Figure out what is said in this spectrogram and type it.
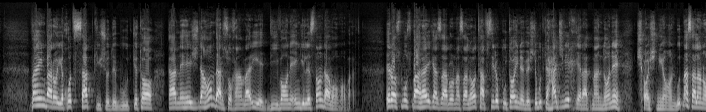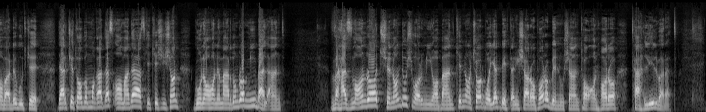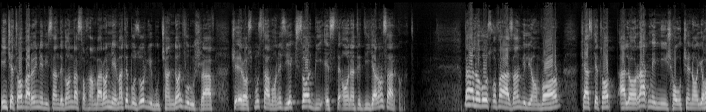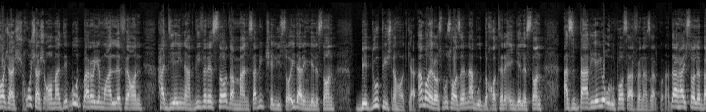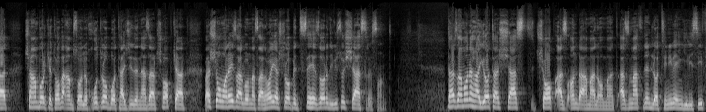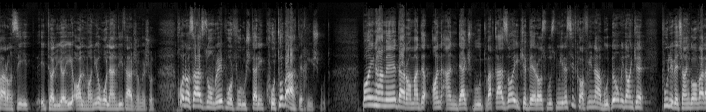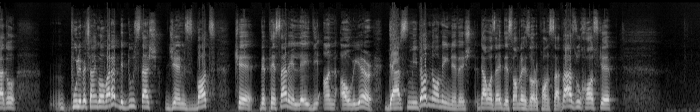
و این برای خود سبکی شده بود که تا قرن هجدهم در سخنوری دیوان انگلستان دوام آورد. اراسموس بر یک از ضرب ها تفسیر کوتاهی نوشته بود که حجوی خردمندانه چاشنی آن بود. مثلا آورده بود که در کتاب مقدس آمده است که کشیشان گناهان مردم را میبلند و هضم آن را چنان دشوار مییابند که ناچار باید بهترین شرابها را بنوشند تا آنها را تحلیل برد. این کتاب برای نویسندگان و سخنوران نعمت بزرگی بود. چندان فروش رفت که اراسموس توانست یک سال بی استعانت دیگران سر کند. به علاوه اسقف اعظم ویلیام وارم که از کتاب علا رقم نیش ها و کنایه هاش خوشش آمده بود برای معلف آن هدیه نقدی فرستاد و منصبی کلیسایی در انگلستان به دو پیشنهاد کرد. اما اراسموس حاضر نبود به خاطر انگلستان از بقیه اروپا صرف نظر کند. در هشت سال بعد چند بار کتاب امثال خود را با تجدید نظر چاپ کرد و شماره ضرب هایش را به 3260 رساند. در زمان حیاتش شست چاپ از آن به عمل آمد. از متن لاتینی و انگلیسی فرانسی ایتالیایی آلمانی و هلندی ترجمه شد. خلاصه از زمره پرفروشترین کتب عهد خیش بود. با این همه درآمد آن اندک بود و غذایی که به راسبوس می‌رسید کافی نبود. به امید که پولی به چنگ آورد و پولی به چنگ آورد به دوستش جیمز بات که به پسر لیدی آن آویر درس می‌داد نامه ای نوشت. 12 دسامبر 1500 و از او خواست که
